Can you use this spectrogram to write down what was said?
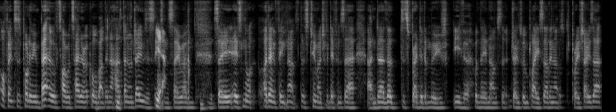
offense has probably been better with Tyrod Taylor at quarterback than it has Daniel Jones this season. Yeah. So, um, so it's not. I don't think that there's too much of a difference there. And uh, the, the spread didn't move either when they announced that Jones wouldn't play. So I think that was, probably shows that.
